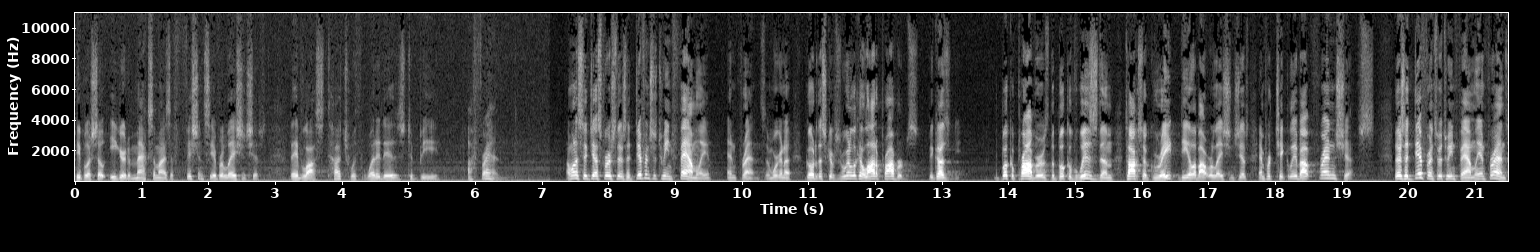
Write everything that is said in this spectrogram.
People are so eager to maximize efficiency of relationships, they've lost touch with what it is to be a friend. I want to suggest first there's a difference between family and friends. And we're going to go to the scriptures. We're going to look at a lot of Proverbs because the book of Proverbs, the book of wisdom, talks a great deal about relationships and particularly about friendships. There's a difference between family and friends.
